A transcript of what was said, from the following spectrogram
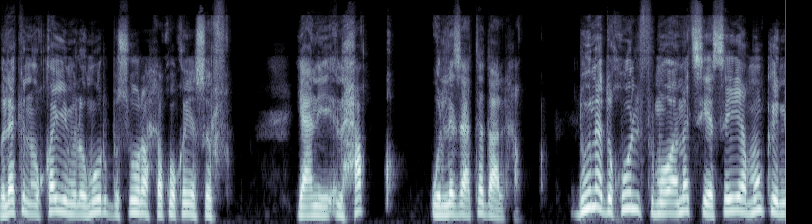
ولكن أقيم الأمور بصورة حقوقية صرفة. يعني الحق والذي اعتدى على الحق. دون دخول في موائمات سياسية ممكن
